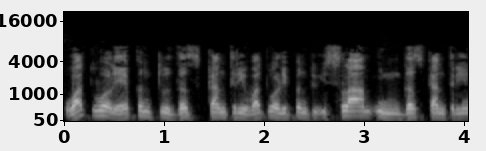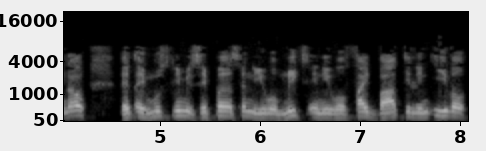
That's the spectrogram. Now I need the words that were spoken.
what will happen to this country? What will happen to Islam in this country? You know, that a Muslim is a person, he will mix and he will fight batil and evil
